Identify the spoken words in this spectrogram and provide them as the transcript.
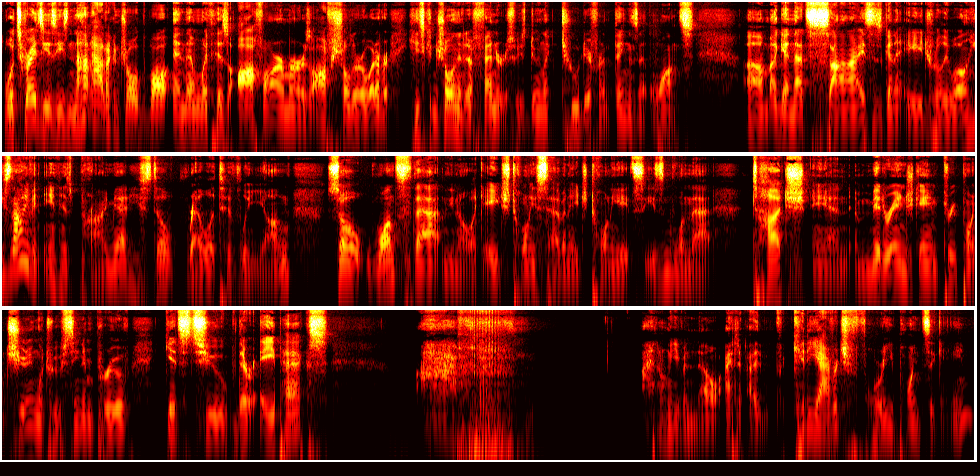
What's crazy is he's not out of control with the ball, and then with his off arm or his off shoulder or whatever, he's controlling the defender. So he's doing like two different things at once. Um, again, that size is going to age really well, and he's not even in his prime yet. He's still relatively young. So once that you know, like age 27, age 28 season, when that touch and mid range game, three point shooting, which we've seen improve, gets to their apex. Ah, I don't even know. I, I, could he average 40 points a game?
